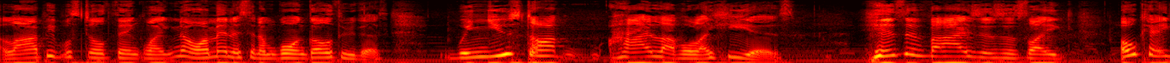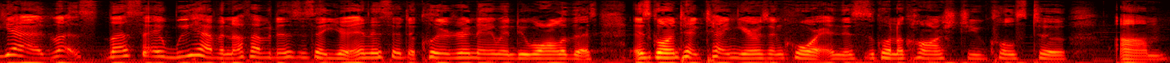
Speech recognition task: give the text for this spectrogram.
A lot of people still think like, no, I'm innocent. I'm going to go through this. When you start high level like he is, his advisors is like, okay, yeah, let's let's say we have enough evidence to say you're innocent to clear your name and do all of this. It's going to take ten years in court, and this is going to cost you close to um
